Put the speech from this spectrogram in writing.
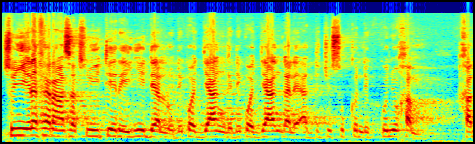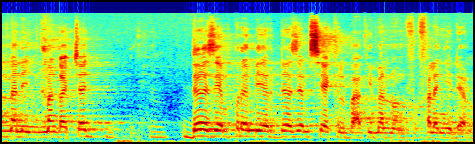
suñuy référence ak suñuy téere yi ñuy dellu di ko jàng di ko jàngale ak di ci sukkandiku ku ñu xam xam na ni ma nga ca deuxième première deuxième siècle ba ak yu mel noonu fa la ñuy dellu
